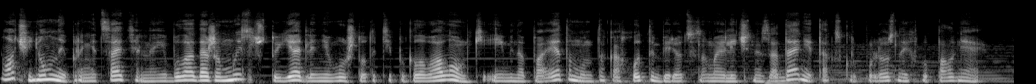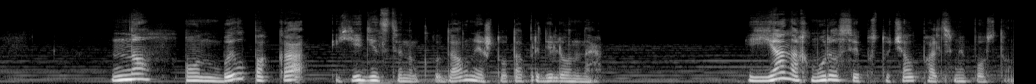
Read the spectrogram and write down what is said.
Очень умный проницательный, и была даже мысль, что я для него что-то типа головоломки, и именно поэтому он так охотно берется за мои личные задания и так скрупулезно их выполняет. Но он был пока единственным, кто дал мне что-то определенное. Я нахмурился и постучал пальцами по столу.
